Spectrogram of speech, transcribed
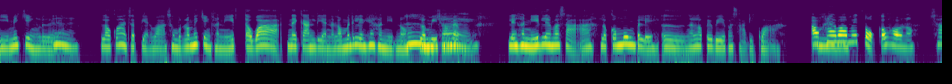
นี้ไม่เก่งเลยอือะม เราก็อาจจะเปลี่ยนว่าสมมติเราไม่เก่งคณิต แต่ว่าในการเรียนอะเราไม่ได้เรียนแค่คณิตเนาะอืมเรามีทั้งแบบใช่เรียนคณิตเรียนภาษา แล้วก็มุ่งไปเลยเอองั้นเราไปเวภาษาดีกว่า เอาแค่อืมว่าไม่ตกก็พอเนาะใช่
